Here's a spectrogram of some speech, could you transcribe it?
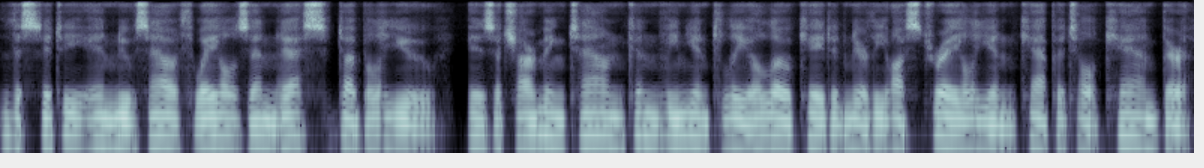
The city in New South Wales, NSW, is a charming town conveniently located near the Australian capital, Canberra.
